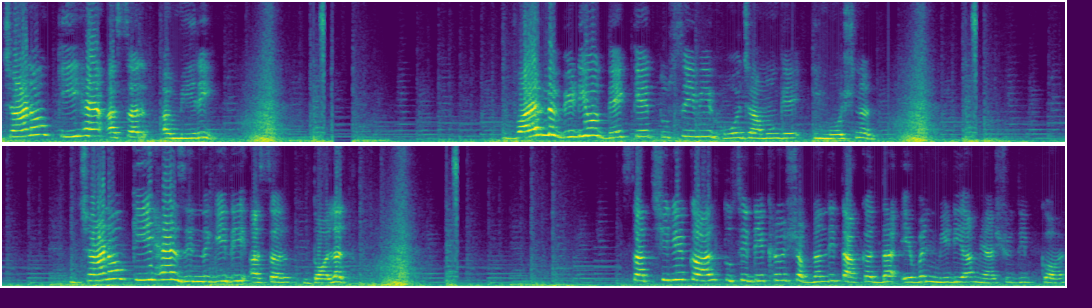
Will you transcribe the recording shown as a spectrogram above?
ਜਾਣੋ ਕੀ ਹੈ ਅਸਲ ਅਮੀਰੀ। ਵਾਇਰਲ ਵੀਡੀਓ ਦੇਖ ਕੇ ਤੁਸੀਂ ਵੀ ਹੋ ਜਾਵੋਗੇ ਇਮੋਸ਼ਨਲ। ਜਾਣੋ ਕੀ ਹੈ ਜ਼ਿੰਦਗੀ ਦੀ ਅਸਲ ਦੌਲਤ। ਸਤਿ ਸ਼੍ਰੀ ਅਕਾਲ, ਤੁਸੀਂ ਦੇਖ ਰਹੇ ਹੋ ਸ਼ਬਦਾਂ ਦੀ ਤਾਕਤ ਦਾ ਏਵਨ ਮੀਡੀਆ ਮੈਂ ਅਸ਼ੂਦੀਪ ਕੌਰ।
